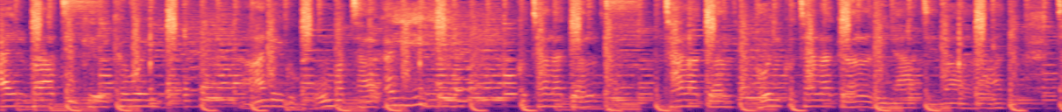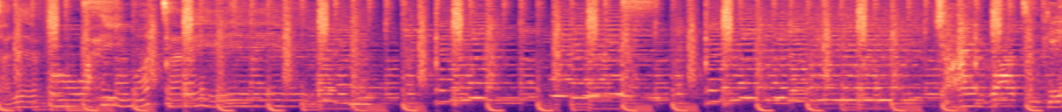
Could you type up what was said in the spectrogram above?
jacayl baatankay ka weyn anigu uma taagaye ku talagal talagal hoy ku talagal inaad timaad taleefon waxay ma tareen jacayl baatankay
